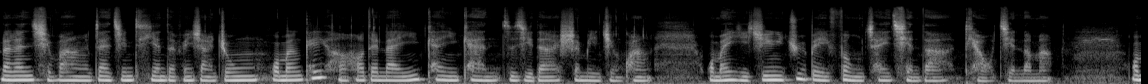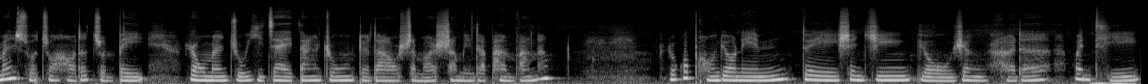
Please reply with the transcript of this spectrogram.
乐安期望在今天的分享中，我们可以好好的来看一看自己的生命情况。我们已经具备奉差遣的条件了吗？我们所做好的准备，让我们足以在当中得到什么生命的盼望呢？如果朋友您对圣经有任何的问题，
